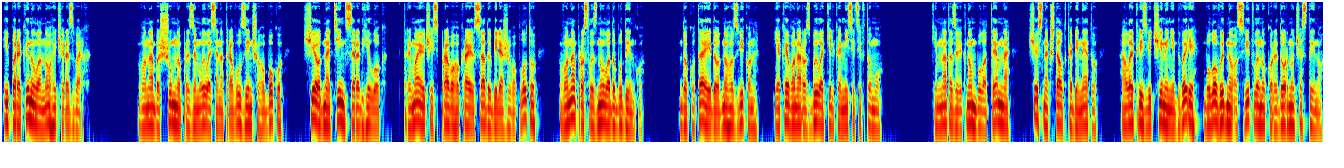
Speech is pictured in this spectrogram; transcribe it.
і перекинула ноги через верх. Вона безшумно приземлилася на траву з іншого боку, ще одна тінь серед гілок. Тримаючись правого краю саду біля живоплоту, вона прослизнула до будинку, до кута і до одного з вікон, яке вона розбила кілька місяців тому. Кімната за вікном була темна, щось на кшталт кабінету, але крізь відчинені двері було видно освітлену коридорну частину.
